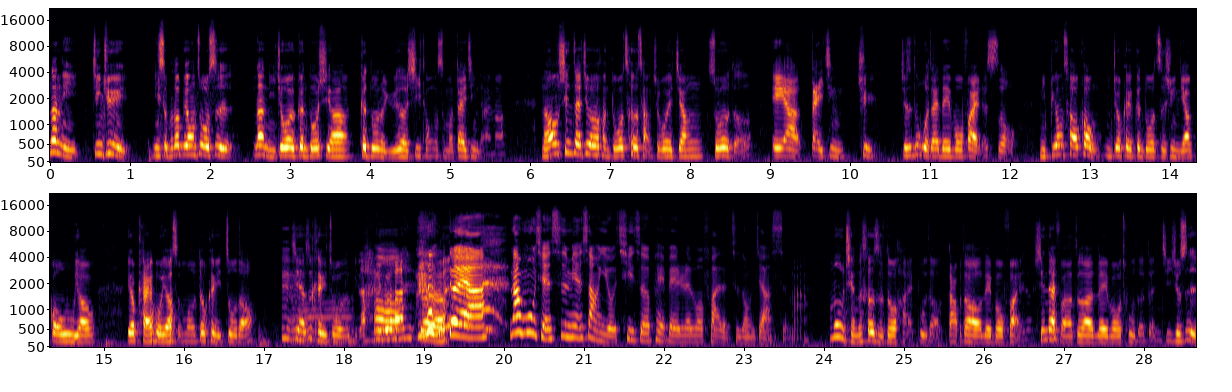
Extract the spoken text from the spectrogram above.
那你进去，你什么都不用做事，那你就会更多需要更多的娱乐系统什么带进来嘛。然后现在就有很多车厂就会将所有的 AR 带进去，就是如果在 Level Five 的时候，你不用操控，你就可以更多资讯，你要购物要要开会要什么都可以做到。现在是可以做的。哦、对啊，对啊。那目前市面上有汽车配备 Level Five 的自动驾驶吗？目前的车子都还不到达不到 Level Five 的，现在反而都在 Level Two 的等级，就是。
